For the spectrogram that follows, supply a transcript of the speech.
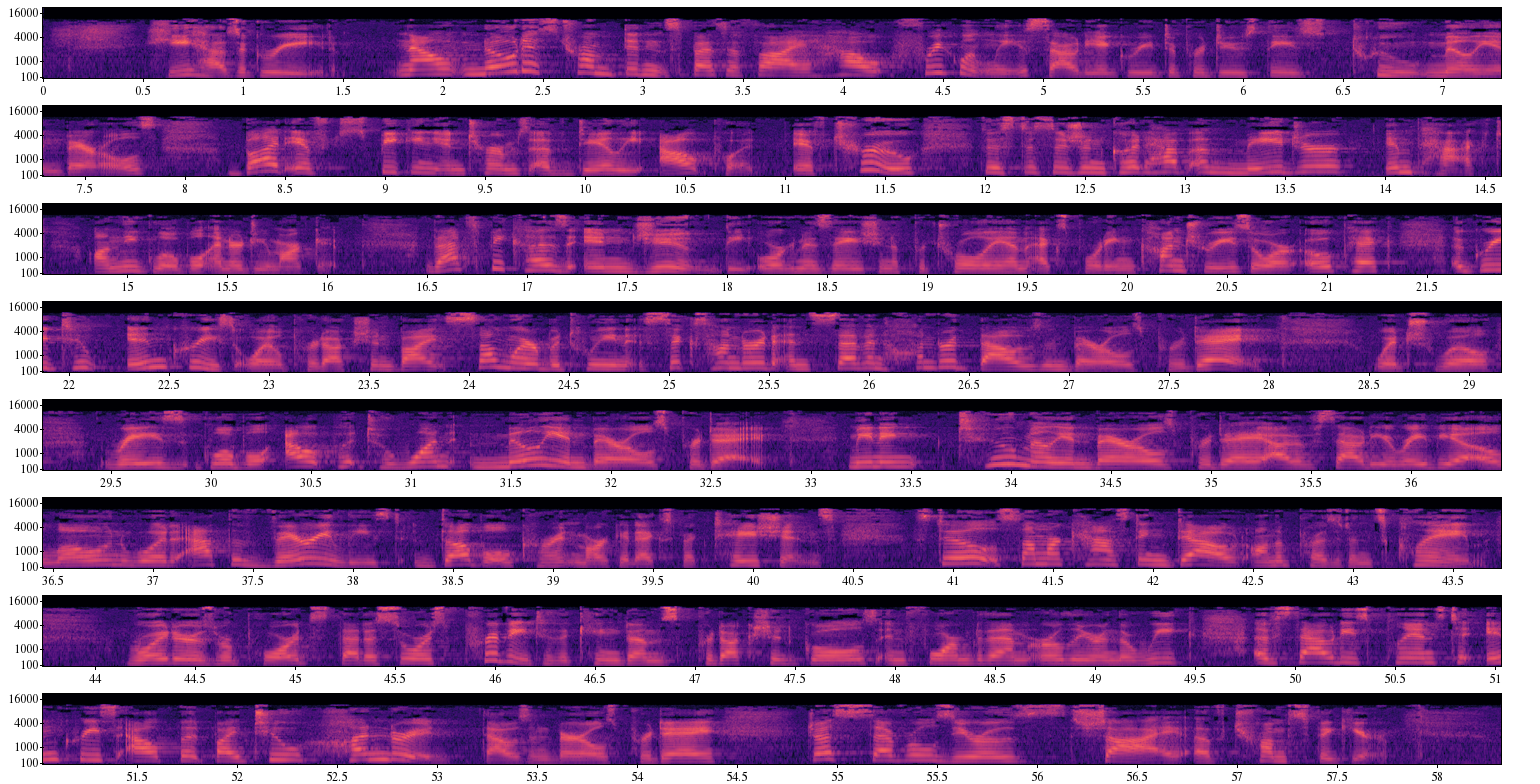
He has agreed. Now, notice Trump didn't specify how frequently Saudi agreed to produce these 2 million barrels. But if speaking in terms of daily output, if true, this decision could have a major impact on the global energy market. That's because in June, the Organization of Petroleum Exporting Countries, or OPEC, agreed to increase oil production by somewhere between 600 and 700,000 barrels per day which will raise global output to 1 million barrels per day meaning 2 million barrels per day out of Saudi Arabia alone would at the very least double current market expectations. Still, some are casting doubt on the president's claim. Reuters reports that a source privy to the kingdom's production goals informed them earlier in the week of Saudi's plans to increase output by 200,000 barrels per day, just several zeros shy of Trump's figure.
